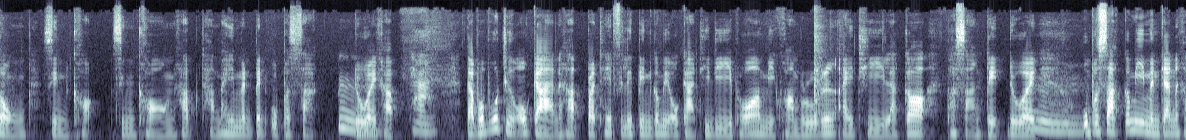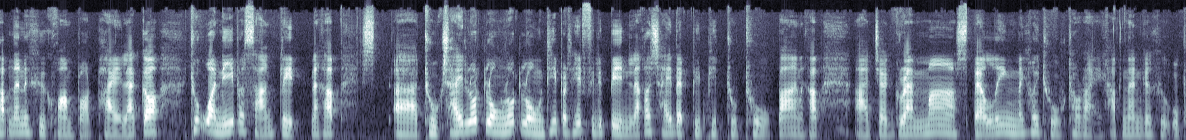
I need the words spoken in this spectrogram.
ส่งสิ่งของสิ่งของนะครับทำให้มันเป็นอุปสรรคด้วยครับค่ะ แต่พอพูดถึงโอกาสนะครับ ประเทศฟิลิปปินส์ก็มีโอกาสที่ดี เพราะว่ามีความรู้เรื่องไอทีและก็ภาษาอังกฤษด้วย อุปสรรคก็มีเหมือนกันนะครับ นั่นก็คือความปลอดภัย และก็ทุกวันนี้ภาษาอังกฤษนะครับอ่าถูกใช้ลดลงลดลงที่ประเทศฟิลิปปินส์แล้วก็ใช้แบบผิดๆถูกๆบ้างนะครับ อาจจะ grammar spelling ไม่ค่อยถูกเท่าไหร่ครับ นั่นก็คืออุป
